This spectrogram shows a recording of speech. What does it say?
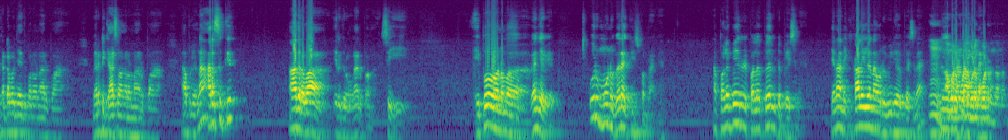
கட்ட பஞ்சாயத்து பண்ணுறவனா இருப்பான் மிரட்டி காசு வாங்குறவனா இருப்பான். அப்படின்னா அரசுக்கு ஆதரவாக இருக்கிறவங்களா இருப்பாங்க. சரி. இப்போது நம்ம வெங்கைவேல் ஒரு மூணு பேரை அக்யூஸ் பண்ணுறாங்க நான் பல பேர் பல பேர்கிட்ட பேசினேன். ஏன்னா அன்றைக்கி காலையில் நான் ஒரு வீடியோ பேசினேன். ம், நீங்க ஆமா, கூட நான் கூட போட்டீங்கல்ல? போட்டிருந்தோம் நான்.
